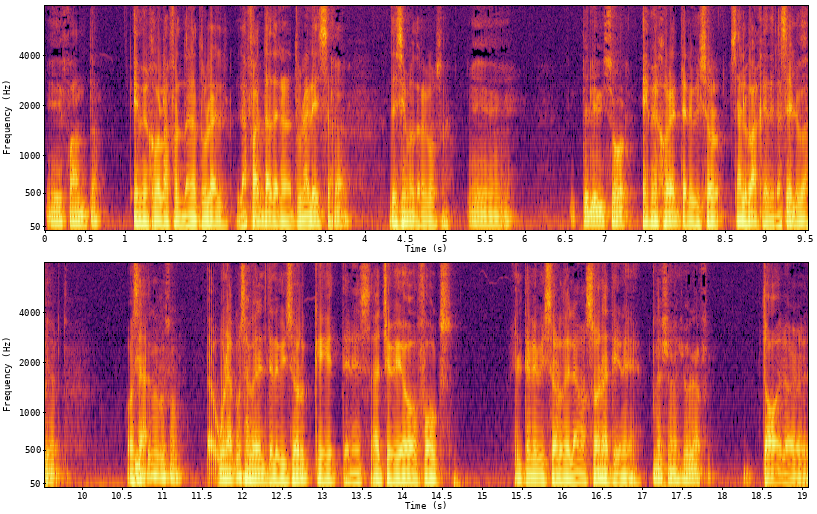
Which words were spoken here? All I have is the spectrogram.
Eh, Fanta. Es mejor la falta natural, la falta de la naturaleza. Claro. Decime otra cosa. Eh, televisor. Es mejor el televisor salvaje de la selva. Sí, Cierto. O Sí, sea, tenés razón. una cosa es ver el televisor que tenés HBO o Fox. El televisor del Amazonas tiene National Geographic. todo, lo-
